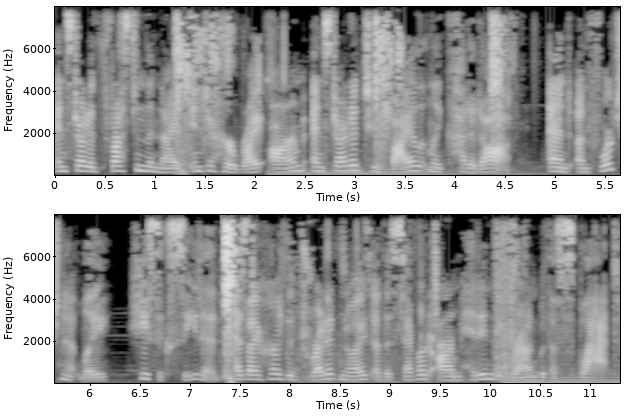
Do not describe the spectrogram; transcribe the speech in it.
and started thrusting the knife into her right arm and started to violently cut it off. And unfortunately, he succeeded as I heard the dreaded noise of the severed arm hitting the ground with a splat.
